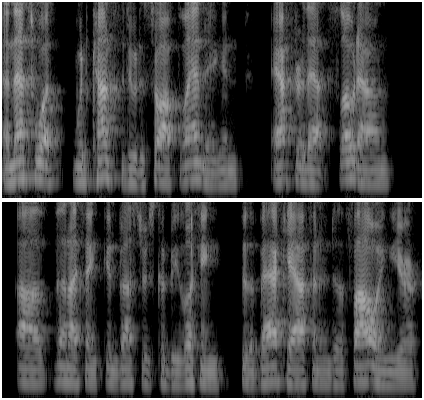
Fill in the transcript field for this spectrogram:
And that's what would constitute a soft landing, and after that slowdown, uh, then I think investors could be looking to the back half and into the following year,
